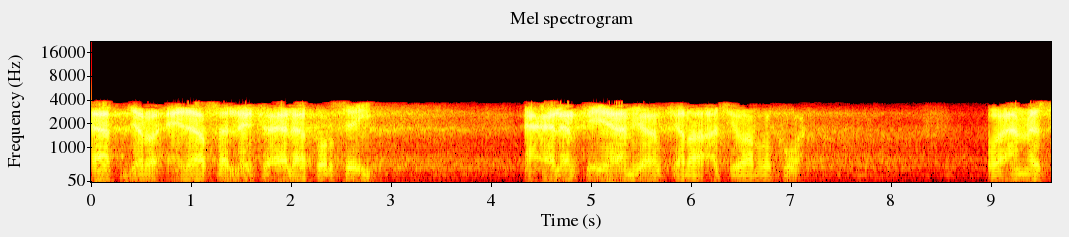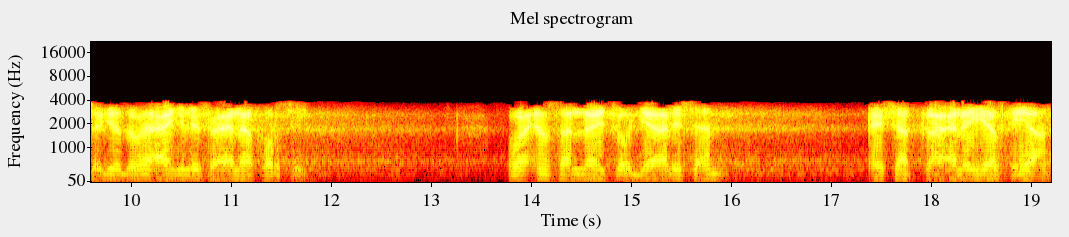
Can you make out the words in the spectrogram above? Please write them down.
أقدر إذا صليت على كرسي على القيام والقراءة والركوع. وأما السجود فأجلس على كرسي. وإن صليت جالسا شك علي القيام.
